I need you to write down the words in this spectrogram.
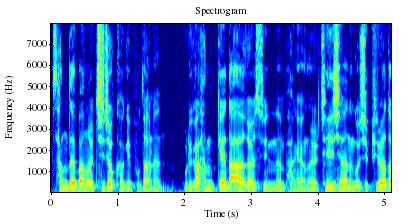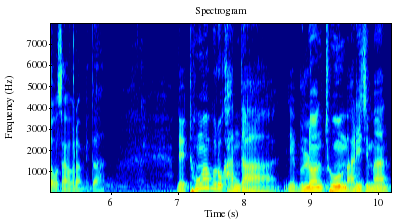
상대방을 지적하기보다는 우리가 함께 나아갈 수 있는 방향을 제시하는 것이 필요하다고 생각을 합니다. 네, 통합으로 간다. 예, 물론 좋은 말이지만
